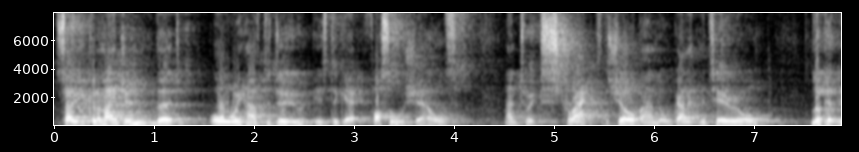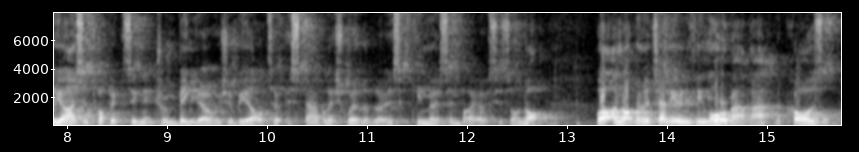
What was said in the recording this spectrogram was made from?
So you can imagine that all we have to do is to get fossil shells and to extract the shell-bound organic material, look at the isotopic signature and bingo, we should be able to establish whether there is chemosymbiosis or not. Well, I'm not going to tell you anything more about that because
